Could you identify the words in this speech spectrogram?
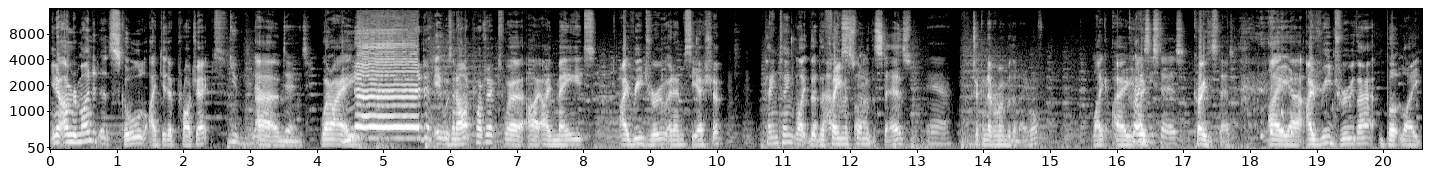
You know, I'm reminded at school I did a project You never um, did. where I Nerd. it was an art project where I, I made I redrew an MC Escher painting, like the, the famous one with the stairs, Yeah. which I can never remember the name of. Like I Crazy I, stairs. crazy stairs. I uh, I redrew that, but like.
